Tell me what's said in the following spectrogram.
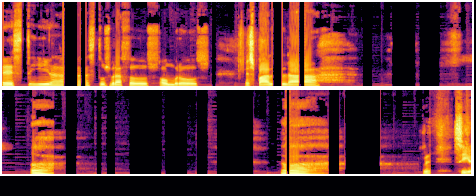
estiras tus brazos, hombros, espalda. Ah. Ah. Sigues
